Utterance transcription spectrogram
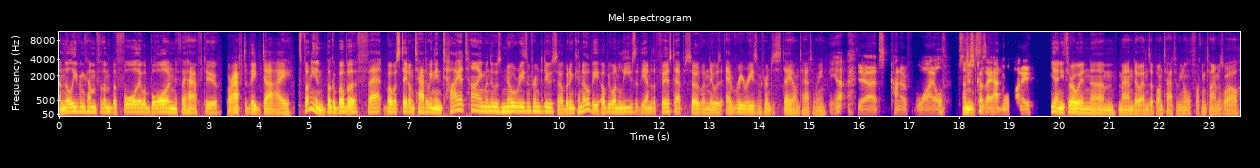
And they'll even come for them before they were born if they have to, or after they die. It's funny in Book of Boba Fett, Boba stayed on Tatooine the entire time when there was no reason for him to do so. But in Kenobi, Obi Wan leaves at the end of the first episode when there was every reason for him to stay on Tatooine. yeah. Yeah, it's kind of wild. It's And- just because they had more money. Yeah, and you throw in um, Mando ends up on Tatooine all the fucking time as well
